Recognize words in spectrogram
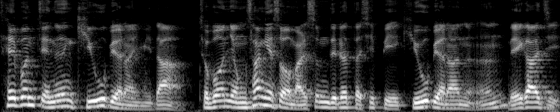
세 번째는 기후변화입니다. 저번 영상에서 말씀드렸다시피 기후변화는 네 가지,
